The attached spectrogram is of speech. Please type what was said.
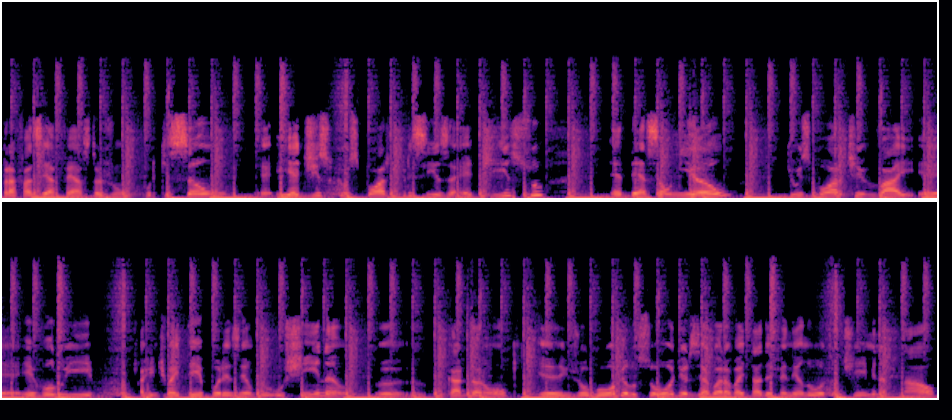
para fazer a festa junto, porque são é, e é disso que o esporte precisa, é disso, é dessa união que o esporte vai é, evoluir. A gente vai ter, por exemplo, o China, o, Ricardo Daron, que é, jogou pelo Soldiers e agora vai estar defendendo o outro time na final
